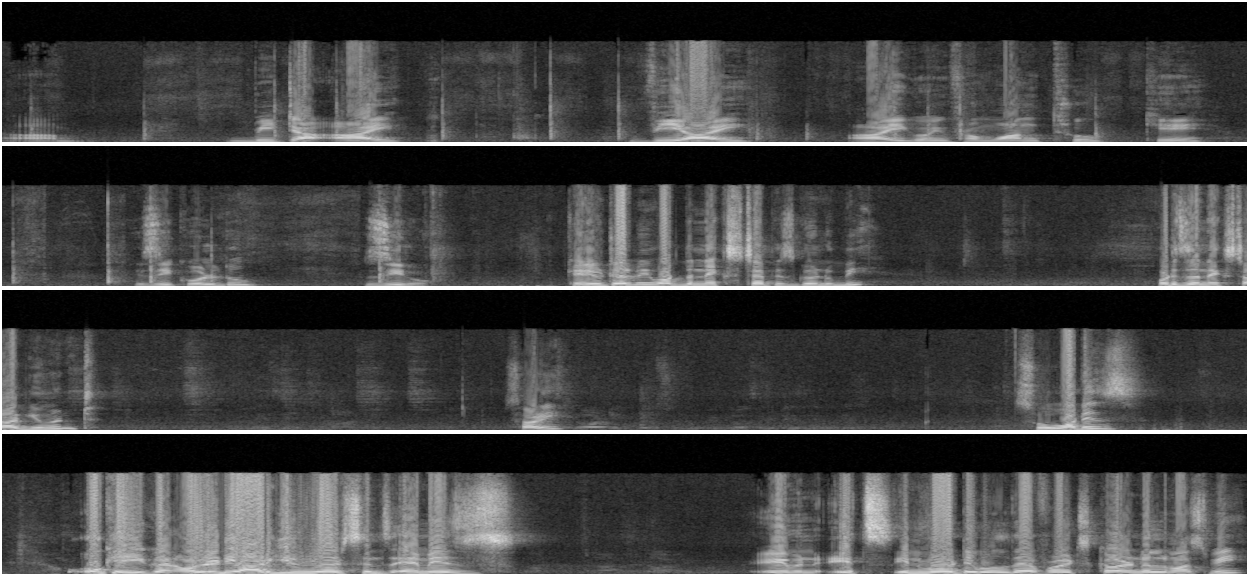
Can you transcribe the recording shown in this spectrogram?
um, beta i vi i going from 1 through k is equal to 0. Can you tell me what the next step is going to be? What is the next argument? Sorry? So what is? Okay, you can already argue here since m is, I mean, it's invertible, therefore its kernel must be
